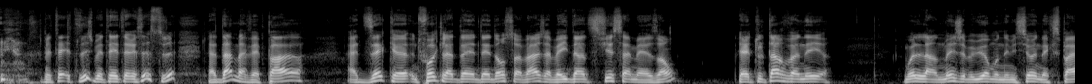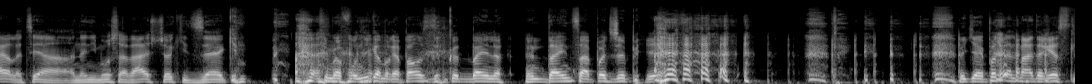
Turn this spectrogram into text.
je m'étais- tu sais, je m'étais intéressé à ce sujet. La dame avait peur. Elle disait qu'une fois que la din- dindon sauvage avait identifié sa maison, elle allait tout le temps revenir. Moi, le lendemain, j'avais eu à mon émission un expert là, tu sais, en, en animaux sauvages tu sais, qui disait. Qui, qui m'a fourni comme réponse écoute bien, là, une dinde, ça n'a pas de GPS. Fait qu'il n'y avait pas tellement de risques.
